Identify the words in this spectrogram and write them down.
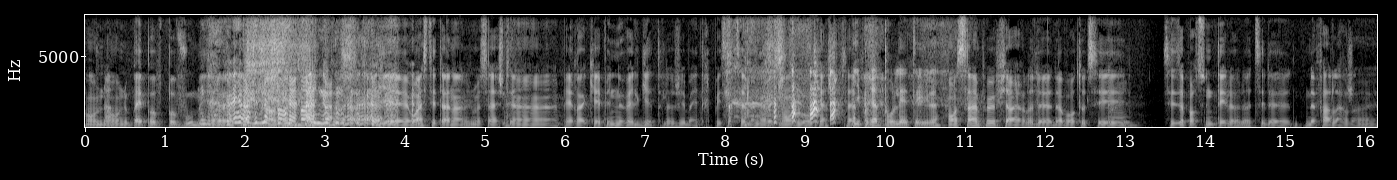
on, Ah. on nous paye pas, pas vous, mais euh, Puis, euh, ouais, c'était étonnant. Je me suis acheté un, perroquet puis une nouvelle guide. Là, j'ai bien trippé cette semaine avec mon nouveau cash. Ça il est prêt pour l'été là On se sent un peu fier là de- d'avoir toutes ces, Ouais. ces opportunités là, là tu sais, de, de faire de l'argent. euh,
